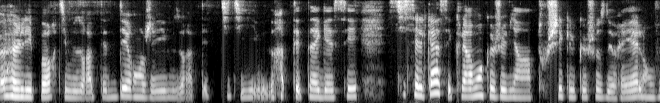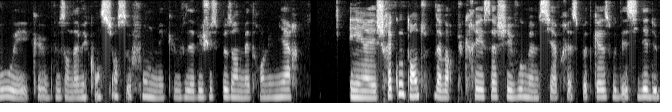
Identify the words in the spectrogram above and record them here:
euh, les portes, il vous aura peut-être dérangé, il vous aura peut-être titillé, il vous aura peut-être agacé. Si c'est le cas, c'est clairement que je viens toucher quelque chose de réel en vous et que vous en avez conscience au fond, mais que vous avez juste besoin de mettre en lumière et euh, je serais contente d'avoir pu créer ça chez vous, même si après ce podcast vous décidez de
